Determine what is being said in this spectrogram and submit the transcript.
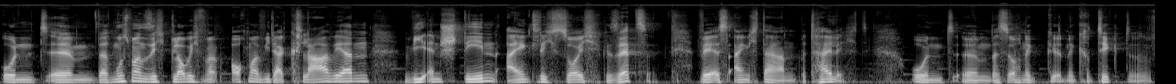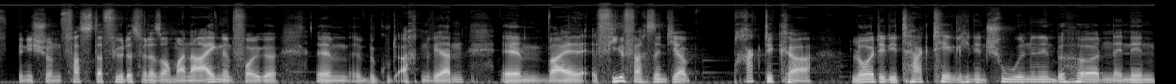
und ähm, da muss man sich, glaube ich, auch mal wieder klar werden, wie entstehen eigentlich solche Gesetze? Wer ist eigentlich daran beteiligt? Und ähm, das ist auch eine, eine, Kritik, da bin ich schon fast dafür, dass wir das auch mal in einer eigenen Folge ähm, begutachten werden, ähm, weil vielfach sind ja Praktiker, Leute, die tagtäglich in den Schulen, in den Behörden, in den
